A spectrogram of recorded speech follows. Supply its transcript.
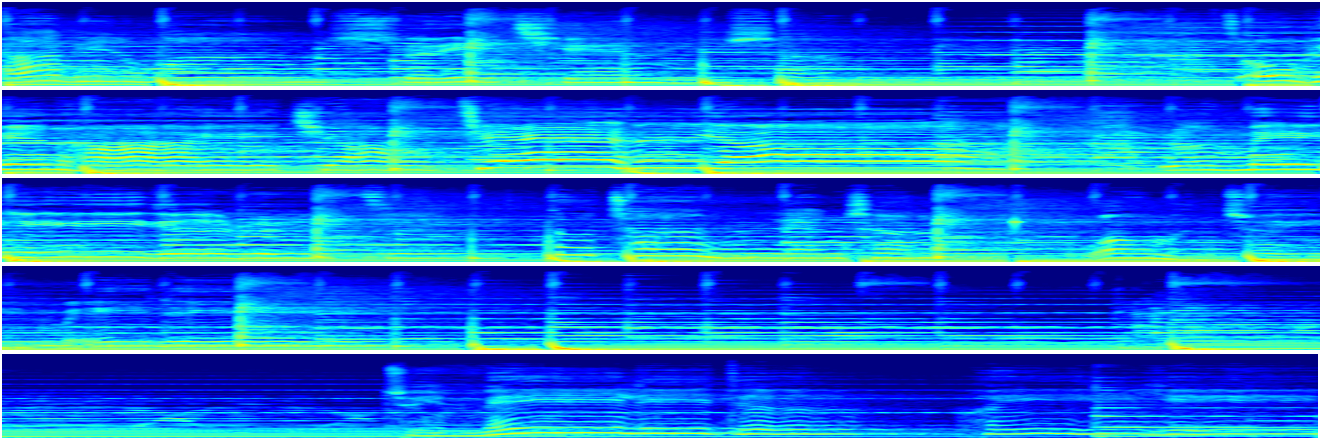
踏遍万水千山，走遍海角天涯，让每一个日子都串联成我们最美丽、的回忆。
